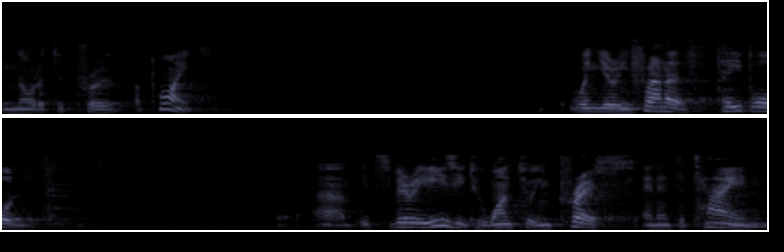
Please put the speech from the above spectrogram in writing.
in order to prove a point. When you're in front of people, it's very easy to want to impress and entertain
